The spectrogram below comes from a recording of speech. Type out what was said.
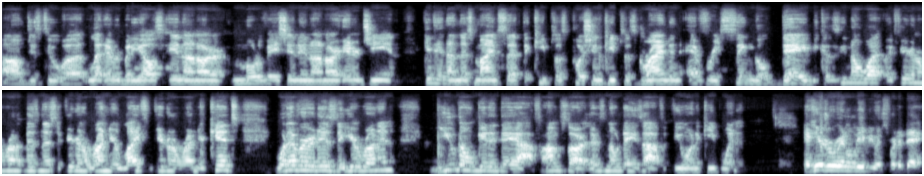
uh, just to uh, let everybody else in on our motivation and on our energy and get in on this mindset that keeps us pushing, keeps us grinding every single day. Because you know what? If you're going to run a business, if you're going to run your life, if you're going to run your kids, whatever it is that you're running, you don't get a day off. I'm sorry. There's no days off if you want to keep winning. And here's what we're going to leave you with for today.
